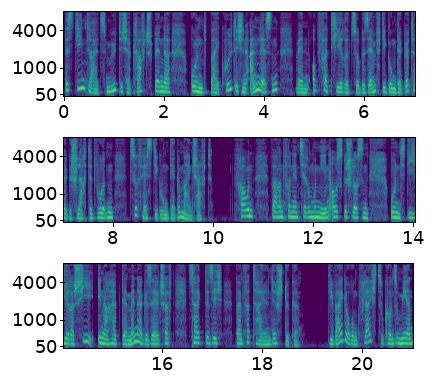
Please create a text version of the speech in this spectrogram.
Es diente als mythischer Kraftspender und bei kultischen Anlässen, wenn Opfertiere zur Besänftigung der Götter geschlachtet wurden, zur Festigung der Gemeinschaft. Frauen waren von den Zeremonien ausgeschlossen und die Hierarchie innerhalb der Männergesellschaft zeigte sich beim Verteilen der Stücke. Die Weigerung, Fleisch zu konsumieren,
